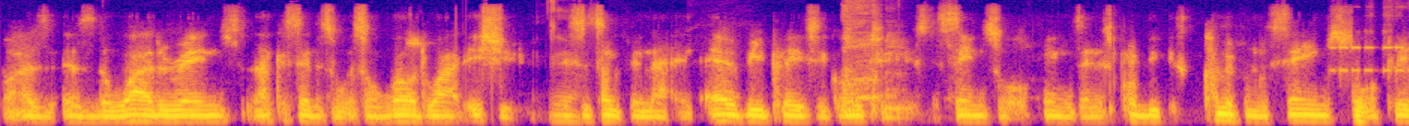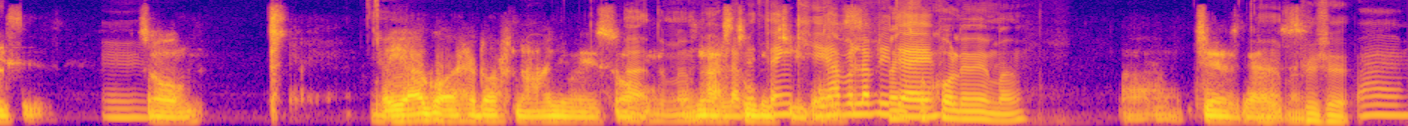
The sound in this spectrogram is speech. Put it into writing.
But as, as the wider range, like I said, it's, it's a worldwide issue. Yeah. This is something that in every place you go to, it's the same sort of things, and it's probably it's coming from the same sort of places. mm. So, but yeah, I got to head off now anyway. So Alright, it man. was nice Lovely. talking Thank to you. you. Have a guys. lovely Thanks day. for calling in, man. Uh, cheers, guys. appreciate it. Bye.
